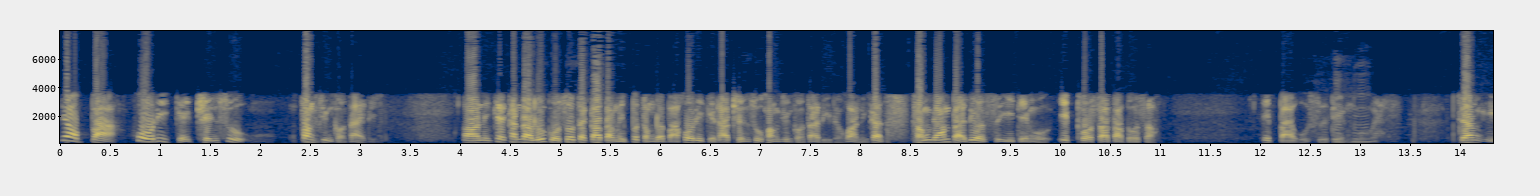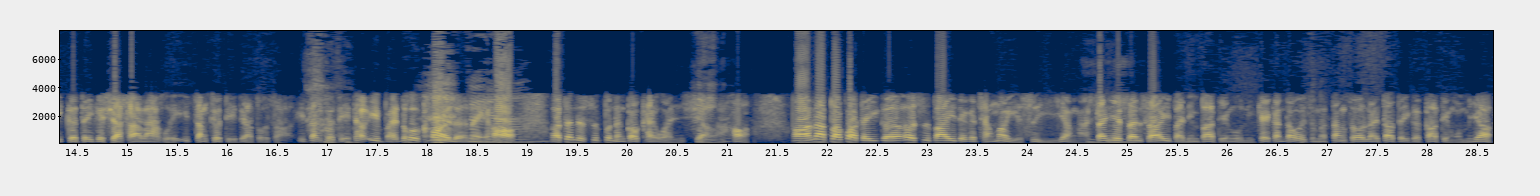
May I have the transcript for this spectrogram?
要把获利给全数放进口袋里？啊，你可以看到，如果说在高档你不懂得把获利给它全数放进口袋里的话，你看从两百六十一点五一波杀到多少？一百五十点五哎，这样一个的一个下杀拉回，一张就跌掉多少？一张就跌掉 一百多块了呢哈、啊，真的是不能够开玩笑啊哈。啊，那包括的一个二四八一的一个强茂也是一样啊，三月三十号一百零八点五，你可以看到为什么当时候来到的一个高点，我们要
